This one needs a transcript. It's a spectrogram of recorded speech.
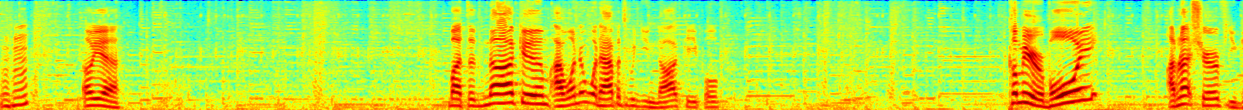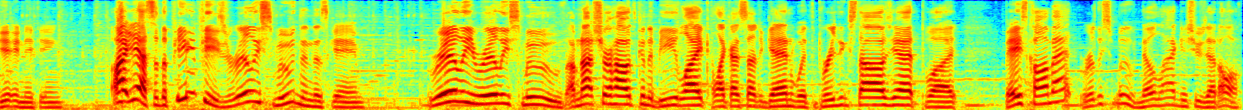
Mm-hmm. Oh, yeah. About to knock him. I wonder what happens when you knock people. Come here, boy. I'm not sure if you get anything. Alright, yeah, so the PvP is really smooth in this game. Really, really smooth. I'm not sure how it's going to be like, like I said again, with breathing styles yet, but base combat, really smooth. No lag issues at all.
